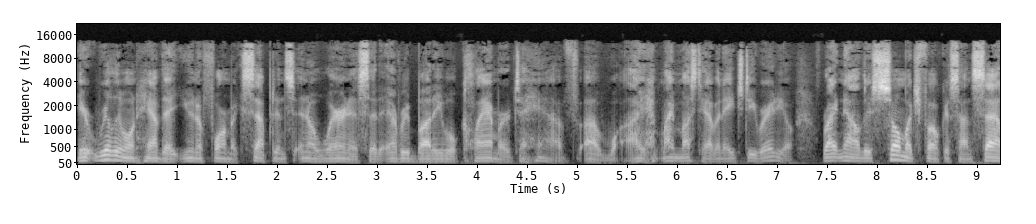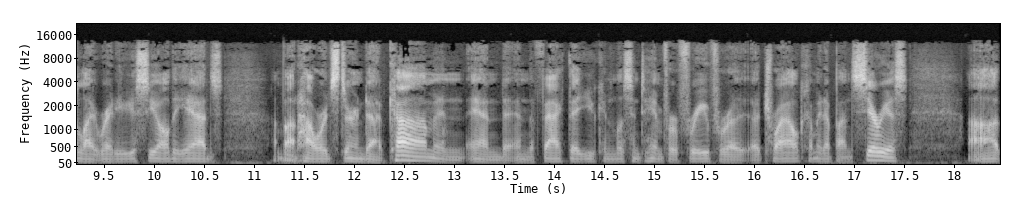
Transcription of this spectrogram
it really won't have that uniform acceptance and awareness that everybody will clamor to have. Uh, I, I must have an HD radio. Right now, there's so much focus on satellite radio. You see all the ads about howardstern.com and, and, and the fact that you can listen to him for free for a, a trial coming up on Sirius. Uh,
